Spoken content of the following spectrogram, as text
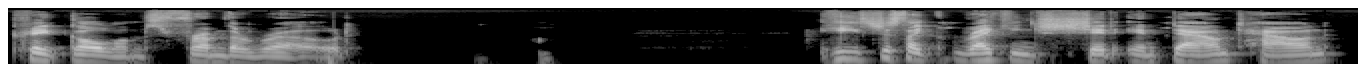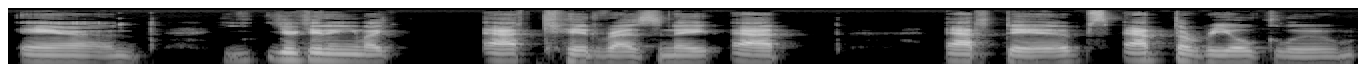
create golems from the road. He's just like wrecking shit in downtown, and you're getting like at Kid Resonate, at at Dibs, at the Real Gloom,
